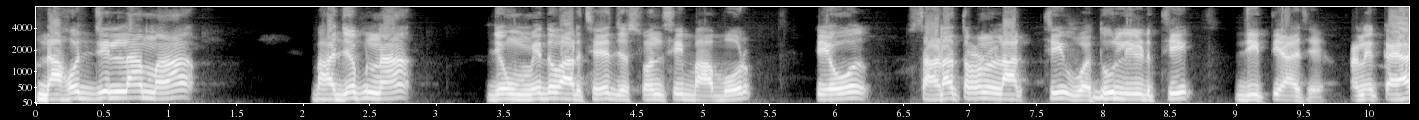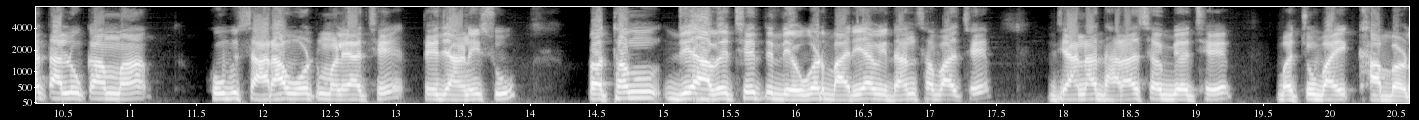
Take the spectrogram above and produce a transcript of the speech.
દાહોદ જિલ્લામાં ભાજપના જે ઉમેદવાર છે, જસવંતસિંહ બાબોર, તેઓ સાડા ત્રણ લાખથી વધુ લીડથી જીત્યા છે અને કયા તાલુકામાં ખૂબ સારા વોટ મળ્યા છે તે જાણીશું. પ્રથમ જે આવે છે તે દેવગઢ બારિયા વિધાનસભા છે, જ્યાંના ધારાસભ્ય છે બચુભાઈ ખાબડ.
